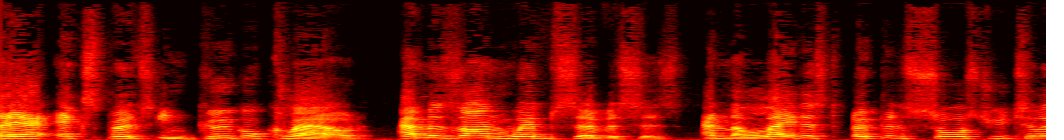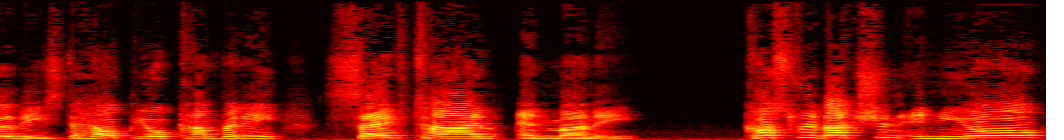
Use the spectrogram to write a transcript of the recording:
They are experts in Google Cloud, Amazon Web Services, and the latest open source utilities to help your company save time and money. Cost reduction in your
